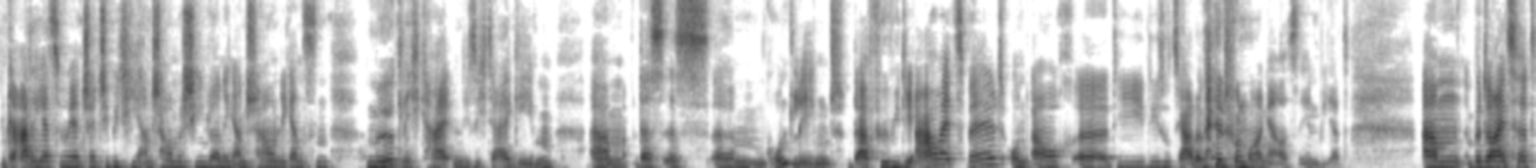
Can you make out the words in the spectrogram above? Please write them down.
gerade jetzt, wenn wir ChatGPT anschauen, Machine Learning anschauen, die ganzen Möglichkeiten, die sich da ergeben, ähm, das ist ähm, grundlegend dafür, wie die Arbeitswelt und auch äh, die, die soziale Welt von morgen aussehen wird. Ähm, bedeutet,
